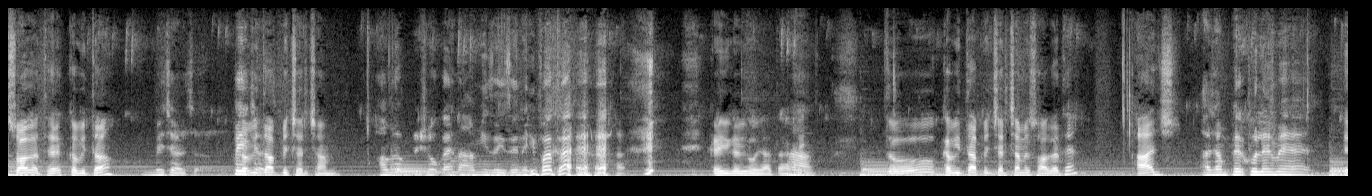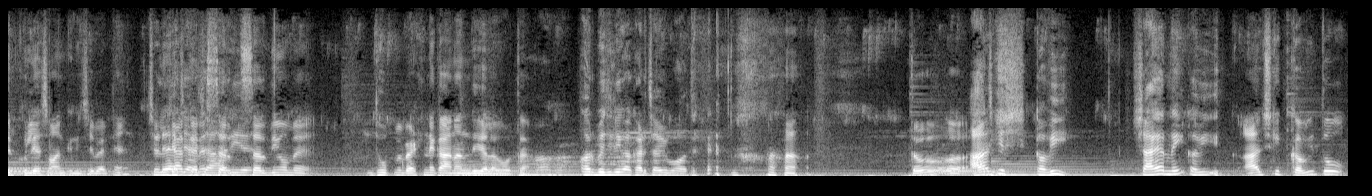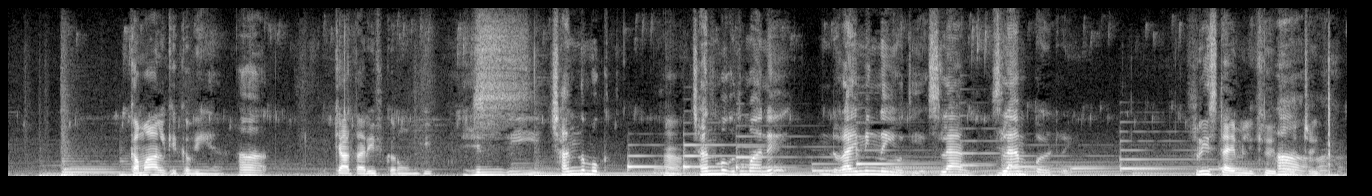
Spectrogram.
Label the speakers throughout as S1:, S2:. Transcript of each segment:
S1: स्वागत है कविता।
S2: पे चर्चा। पे
S1: कविता पे चर्चा में।
S2: हमें अपने शो का नाम ही सही से नहीं पता है।
S1: कभी कभी हो जाता है।
S2: हाँ।
S1: तो कविता पे चर्चा में स्वागत है। आज
S2: आज हम फिर खुले में हैं।
S1: फिर खुले आसमान के नीचे बैठे हैं। क्या करें? सर,
S2: है।
S1: सर्दियों में धूप में बैठने का आनंद ही अलग होता
S2: हाँ। हाँ और बिजली का खर्चा भी बहुत है।
S1: है तो
S2: आज के कवि शायर नहीं कवि।
S1: आज के कवि तो कमाल के कवि हैं।
S2: हाँ।
S1: क्या तारीफ़ करूँ उनकी?
S2: हिंदी छंद मुक्त
S1: हाँ।
S2: छंद मुक्त माने राइमिंग नहीं होती है slang slam poetry
S1: free style लिखी हुई
S2: हाँ,
S1: पोएट्री
S2: हाँ, हाँ।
